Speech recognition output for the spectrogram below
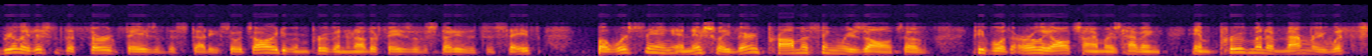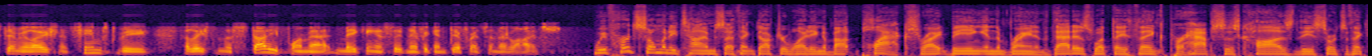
really this is the third phase of the study. So it's already been proven in other phases of the study that it's safe, but we're seeing initially very promising results of people with early Alzheimer's having improvement of memory with stimulation. It seems to be, at least in the study format, making a significant difference in their lives. We've heard so many times, I think, Dr. Whiting, about plaques, right, being in the brain, and that is what they think perhaps has caused these sorts of things.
